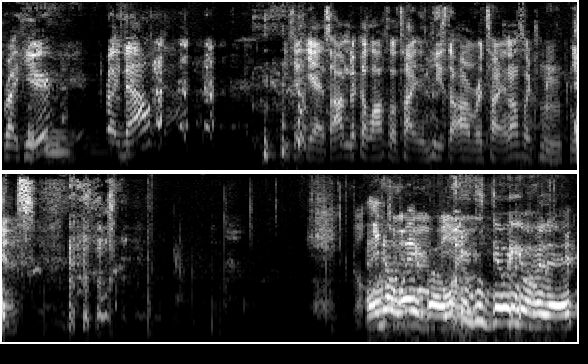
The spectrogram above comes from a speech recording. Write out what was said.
Right here? Right now? He said, yes, I'm the Colossal Titan, he's the Armored Titan. I was like, hmm, yes. The Ain't no ultimate way, bro. What is he doing over there?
